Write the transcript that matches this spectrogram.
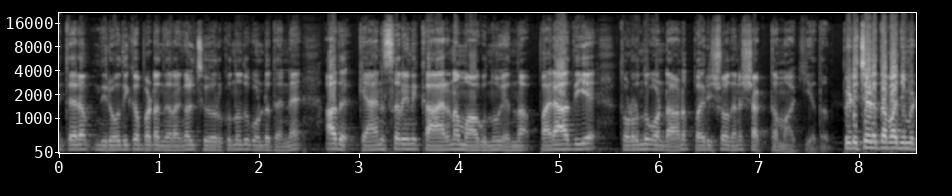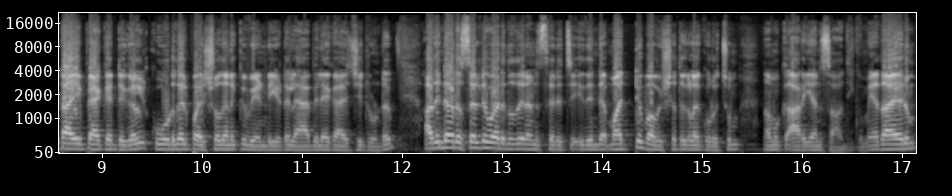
ഇത്തരം നിരോധിക്കപ്പെട്ട നിറങ്ങൾ ചേർക്കുന്നത് കൊണ്ട് തന്നെ അത് ക്യാൻസറിന് കാരണമാകുന്നു എന്ന പരാതിയെ തുടർന്നുകൊണ്ടാണ് പരിശോധന ശക്തമാക്കിയത്. പിടിച്ചെടുത്ത പഞ്ഞിമിഠായി പാക്കറ്റുകൾ കൂടുതൽ പരിശോധനയ്ക്ക് വേണ്ടിയിട്ട് ലാബിലേക്ക് അയച്ചിട്ടുണ്ട്. അതിന്റെ റിസൾട്ട് വരുന്നതിനനുസരിച്ച് ഇതിന്റെ മറ്റു ഭവിഷ്യത്തുകളെക്കുറിച്ചും നമുക്ക് അറിയാൻ സാധിക്കും. ഏതായാലും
